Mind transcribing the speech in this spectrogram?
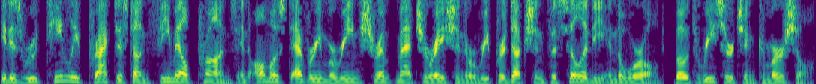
It is routinely practiced on female prawns in almost every marine shrimp maturation or reproduction facility in the world, both research and commercial.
